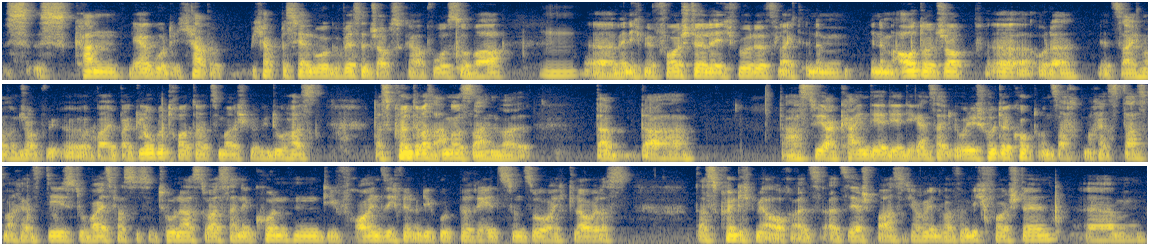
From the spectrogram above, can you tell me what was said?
es, es, kann, ja gut, ich habe ich hab bisher nur gewisse Jobs gehabt, wo es so war. Mhm. Äh, wenn ich mir vorstelle, ich würde vielleicht in einem, in einem Outdoor-Job äh, oder jetzt sage ich mal so einen Job wie, äh, bei, bei Globetrotter zum Beispiel, wie du hast, das könnte was anderes sein, weil da, da, da hast du ja keinen, der dir die ganze Zeit über die Schulter guckt und sagt, mach jetzt das, mach jetzt dies, du weißt, was du zu tun hast, du hast deine Kunden, die freuen sich, wenn du die gut berätst und so. Ich glaube, das, das könnte ich mir auch als, als sehr spaßig auf jeden Fall für mich vorstellen. Ähm,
